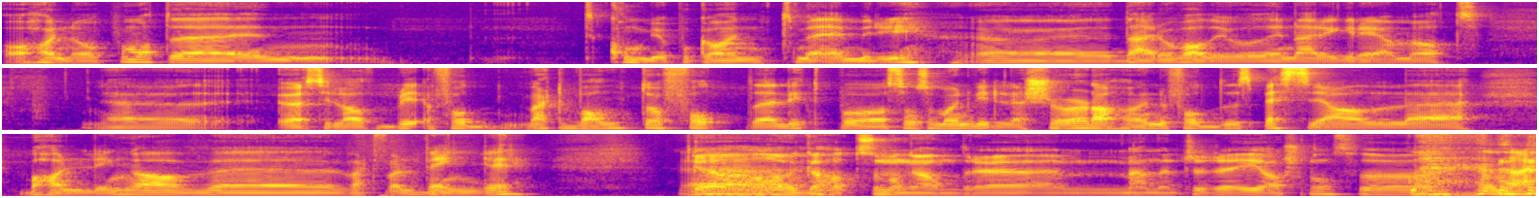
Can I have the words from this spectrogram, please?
han jo på en måte kom jo på kant med Emry. Uh, der òg var det jo den der greia med at uh, Øzil har fått, vært vant til å fått det litt på sånn som han ville sjøl. Han har fått spesialbehandling av uh, i hvert fall Wenger. ja. Han har jo ikke hatt så mange andre managere i Arsenal, så Nei.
